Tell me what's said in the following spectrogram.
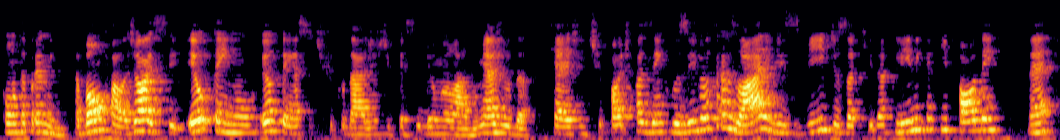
conta para mim, tá bom? Fala, Joyce, eu tenho, eu tenho essa dificuldade de perceber o meu lado, me ajuda. Que aí a gente pode fazer, inclusive, outras lives, vídeos aqui da clínica que podem, né,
